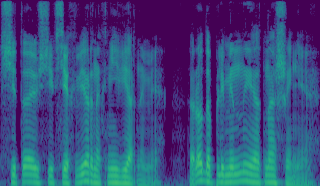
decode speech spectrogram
считающий всех верных неверными, родоплеменные отношения.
